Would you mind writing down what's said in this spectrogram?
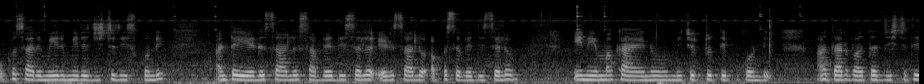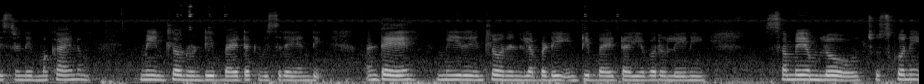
ఒకసారి మీరు మీరు జిస్ట్ తీసుకోండి. అంటే ఏడు సార్లు సవ్య దిశలో ఏడు సార్లు అపసవ్య దిశలో ఈ నిమ్మకాయను మీ చుట్టూ తిప్పుకోండి. ఆ తర్వాత దిష్టి తీసిన నిమ్మకాయను మీ ఇంట్లో నుండి బయటకు విసిరేయండి. అంటే మీరు ఇంట్లోనే నిలబడి ఇంటి బయట ఎవరు లేని సమయంలో చూసుకొని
